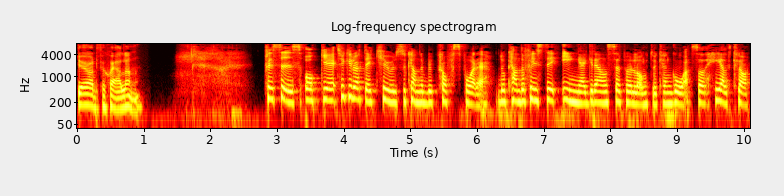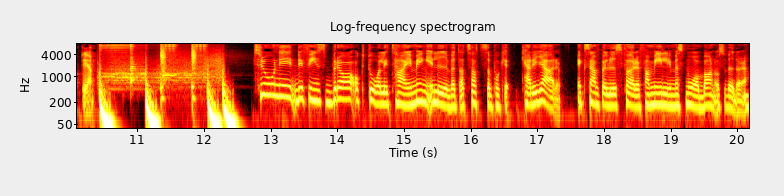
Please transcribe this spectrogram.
död för själen. Precis, och eh, tycker du att det är kul så kan du bli proffs på det. Då, kan, då finns det inga gränser på hur långt du kan gå. Så helt klart det. Tror ni det finns bra och dålig timing i livet att satsa på ka- karriär? Exempelvis före familj med småbarn och så vidare.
